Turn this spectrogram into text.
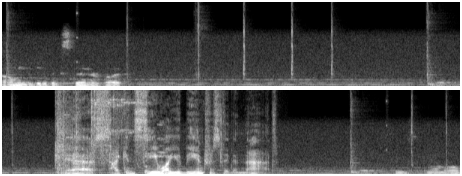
I don't mean to be a big spender, but Yes, I can see why you'd be interested in that. use ammo.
